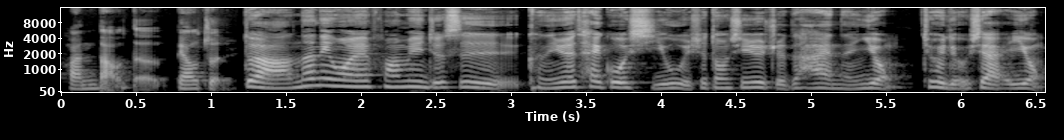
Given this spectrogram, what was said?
环保的标准。对啊，那另外一方面就是，可能因为太过习物，有些东西就觉得它还能用，就会留下来用。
